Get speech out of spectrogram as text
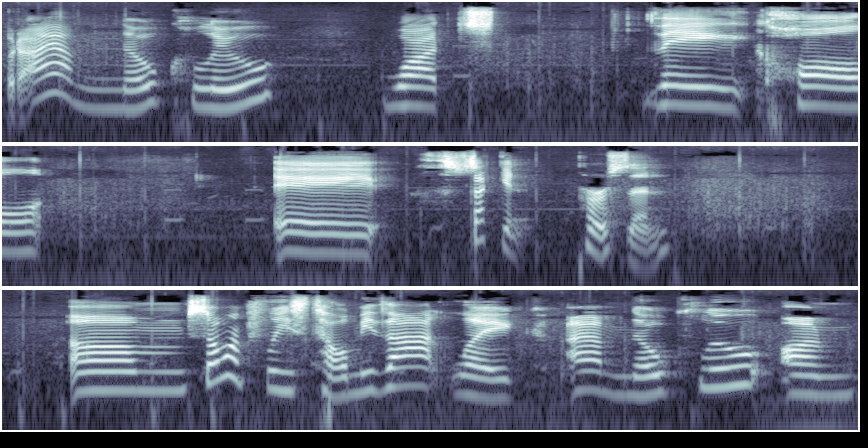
but I have no clue what they call a second person. Um, someone please tell me that. Like, I have no clue on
